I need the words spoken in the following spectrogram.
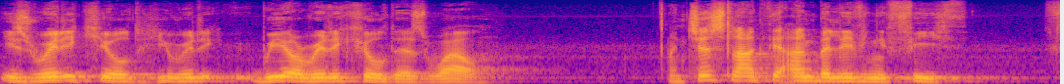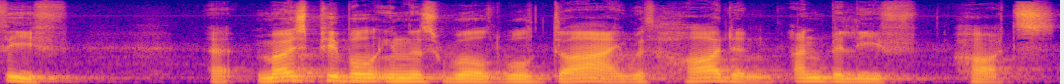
is ridiculed, he, we are ridiculed as well. And just like the unbelieving thief, thief uh, most people in this world will die with hardened, unbelief hearts.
